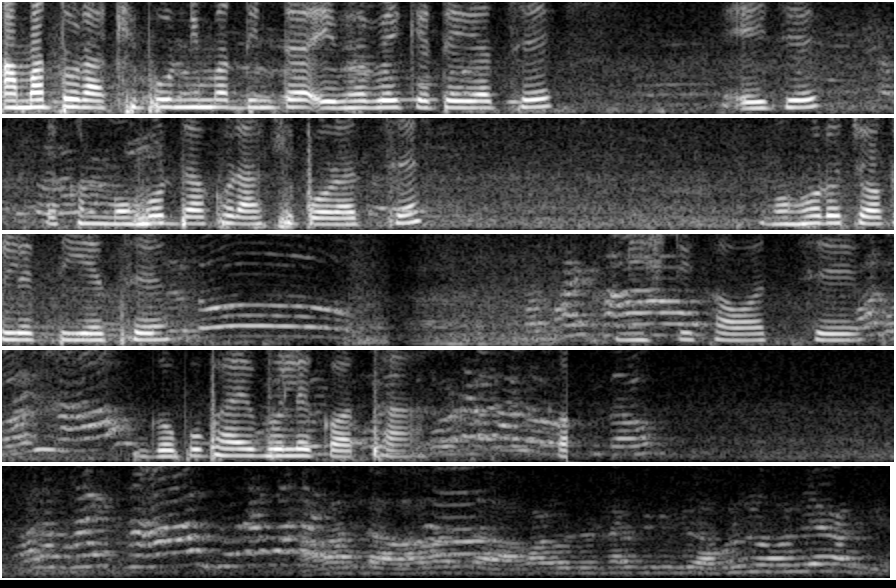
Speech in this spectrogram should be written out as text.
আমার তো রাখি পূর্ণিমার দিনটা এভাবেই কেটে গেছে। এই যে, এখন মোহর দেখো রাখি পড়াচ্ছে মোহরও চকলেট দিয়েছে। মিষ্টি খাওয়াচ্ছে। গপু ভাই বলে কথা আবার দাও আবার দাও আবার ওটা বিক্রি করো অন্য অন্য আজকে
